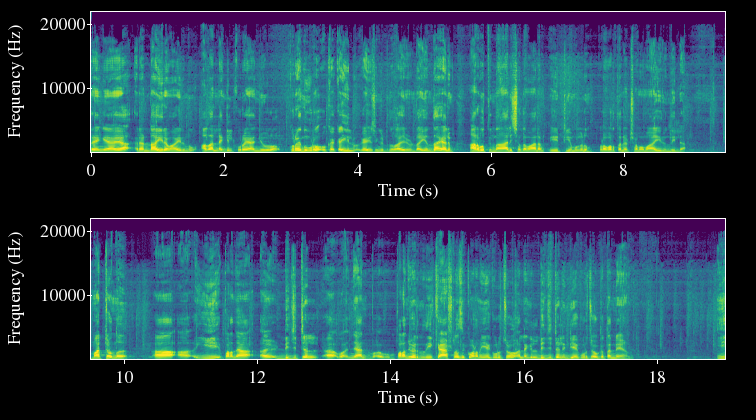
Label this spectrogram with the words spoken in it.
തേങ്ങയായ രണ്ടായിരം ആയിരുന്നു. അതല്ലെങ്കിൽ കുറേ അഞ്ഞൂറോ കുറേ നൂറോ ഒക്കെ കയ്യിൽ കൈവശം കിട്ടുന്ന സാഹചര്യം ഉണ്ടായി എന്തായാലും അറുപത്തിനാല് ശതമാനം എ ടി എമ്മുകളും പ്രവർത്തനക്ഷമമായിരുന്നില്ല. മറ്റൊന്ന് ഈ പറഞ്ഞ ഡിജിറ്റൽ ഞാൻ പറഞ്ഞു വരുന്നത് ഈ ക്യാഷ്ലെസ് ഇക്കോണമിയെക്കുറിച്ചോ അല്ലെങ്കിൽ ഡിജിറ്റൽ ഇന്ത്യയെക്കുറിച്ചോ ഒക്കെ തന്നെയാണ്. ഈ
